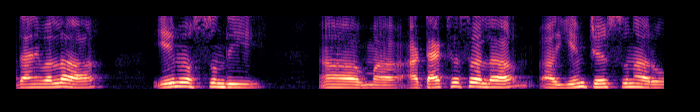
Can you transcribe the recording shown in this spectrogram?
దానివల్ల ఏమి వస్తుంది? ఆ, ట్యాక్సెస్ వల్ల ఏం చేస్తున్నారు?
